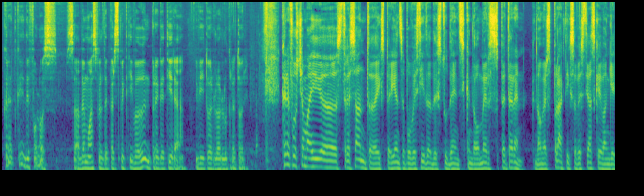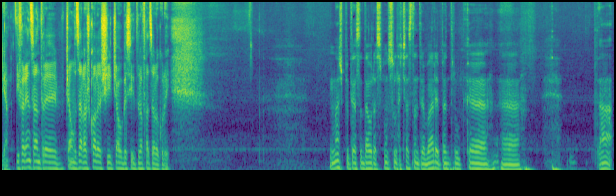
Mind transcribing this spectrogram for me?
cred că e de folos să avem o astfel de perspectivă în pregătirea viitorilor lucrători. Care a fost cea mai uh, stresantă experiență povestită de studenți când au mers pe teren, când au mers practic să vestească Evanghelia? Diferența între ce au învățat la școală și ce au găsit la fața locului. N-aș putea să dau răspunsul la această întrebare pentru că uh, da,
